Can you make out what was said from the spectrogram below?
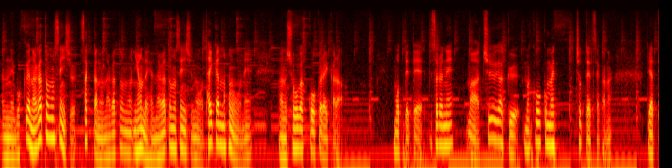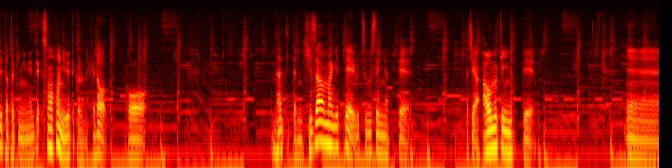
あのね僕が長友選手サッカーの長友日本代表の長友選手の体幹の本をねあの小学校くらいから持っててでそれをねまあ中学、まあ、高校もちょっとやってたかな。でやってた時にねでその本に出てくるんだけどこうなんて言ったら膝を曲げてうつ伏せになってあ違う仰向けになってえー、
